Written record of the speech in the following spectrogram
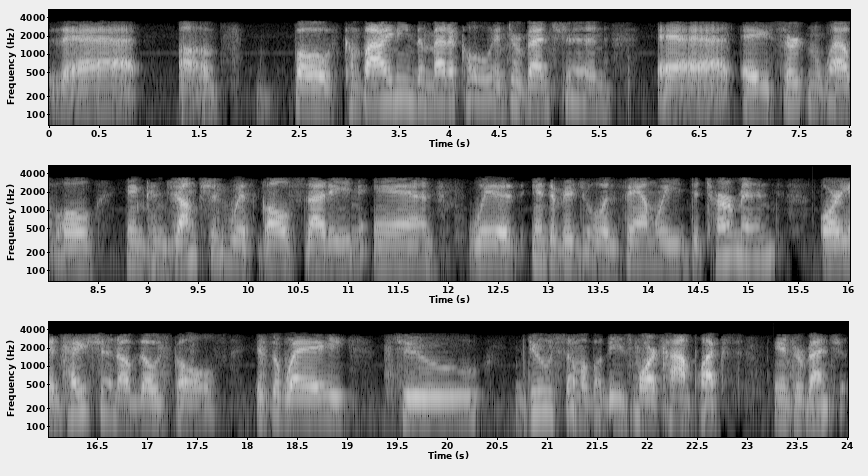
that um, both combining the medical intervention at a certain level in conjunction with goal setting and with individual and family determined orientation of those goals is the way to do some of these more complex interventions.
